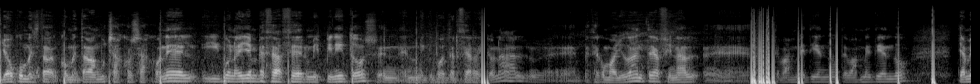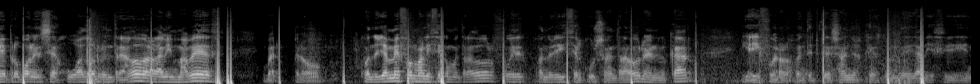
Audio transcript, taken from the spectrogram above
yo comentaba, comentaba muchas cosas con él y bueno, ahí empecé a hacer mis pinitos en, un equipo de tercera regional, eh, empecé como ayudante, al final eh, vas metiendo, te vas metiendo, ya me proponen ser jugador o entrenador a la misma vez, bueno, pero cuando ya me formalicé como entrenador fue cuando yo hice el curso de entrenador en el CAR y ahí fueron los 23 años que es donde ya decidí,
